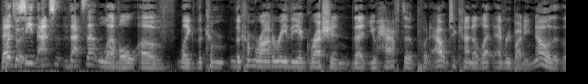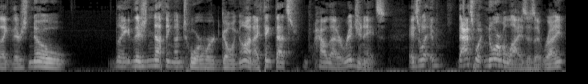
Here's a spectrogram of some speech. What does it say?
But what, see, that's that's that level of like the com- the camaraderie, the aggression that you have to put out to kind of let everybody know that like there's no like there's nothing untoward going on. I think that's how that originates. It's what that's what normalizes it, right?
